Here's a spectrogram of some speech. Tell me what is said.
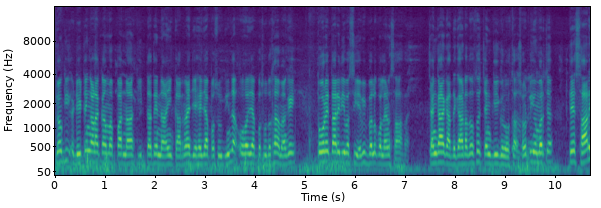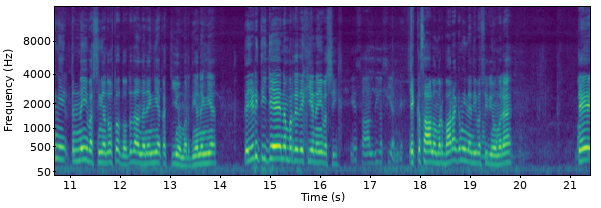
ਕਿਉਂਕਿ ਐਡੀਟਿੰਗ ਵਾਲਾ ਕੰਮ ਆਪਾਂ ਨਾ ਕੀਤਾ ਤੇ ਨਾ ਹੀ ਕਰਨਾ ਜਿਹੇ ਜਿਹਾ ਪਸ਼ੂ ਦੀਂਦਾ ਉਹੋ ਜਿਹਾ ਪਸ਼ੂ ਦਿਖਾਵਾਂਗੇ। ਤੋਰੇ ਤਾਰੇ ਦੀ ਬੱਸੀ ਇਹ ਵੀ ਬਿਲਕੁਲ ਐਨ ਸਾਫ਼ ਹੈ। ਚੰਗਾ ਆ ਦੋਸਤੋ ਚੰਗੀ ਗਰੋਥ ਆ। ਛੋਟੀ ਉਮਰ 'ਚ ਤੇ ਸਾਰੀਆਂ ਤਿੰਨੇ ਹੀ ਬੱਸੀਆਂ ਦੋਸਤੋ ਦੁੱਧ ਦੰਦ ਨੇਗੀਆਂ ਕੱਚੀ ਉਮਰ ਦੀਆਂ ਨੇਗੀਆਂ। ਤੇ ਜਿਹੜੀ ਤੀਜੇ ਨੰਬਰ ਤੇ ਦੇਖੀਏ ਨਹੀਂ ਬੱਸੀ? ਇਹ ਸਾਲ ਦੀ ਵੱਸੀ ਆ ਵੀਰੇ। 1 ਸਾਲ ਉਮਰ 12 ਕੁ ਮਹੀਨਿਆਂ ਦੀ ਬੱਸੀ ਦੀ ਉਮਰ ਹੈ। ਤੇ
